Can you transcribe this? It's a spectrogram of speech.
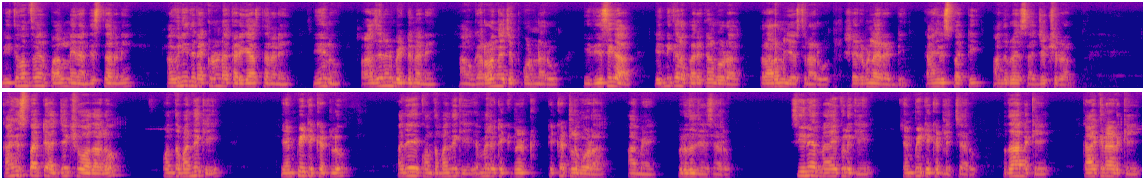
నీతివంతమైన పాలన నేను అందిస్తానని అవినీతిని ఎక్కడుండా కడిగేస్తానని నేను రాజనని బిడ్డనని ఆమె గర్వంగా చెప్పుకుంటున్నారు. ఈ దిశగా ఎన్నికల పర్యటన కూడా ప్రారంభం చేస్తున్నారు షర్మిలారెడ్డి. కాంగ్రెస్ పార్టీ ఆంధ్రప్రదేశ్ అధ్యక్షురాలు. కాంగ్రెస్ పార్టీ అధ్యక్ష హోదాలో కొంతమందికి ఎంపీ టికెట్లు అదే కొంతమందికి ఎమ్మెల్యే టికెట్ టికెట్లు కూడా ఆమె విడుదల చేశారు. సీనియర్ నాయకులకి ఎంపీ టికెట్లు ఇచ్చారు. ఉదాహరణకి కాకినాడకి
